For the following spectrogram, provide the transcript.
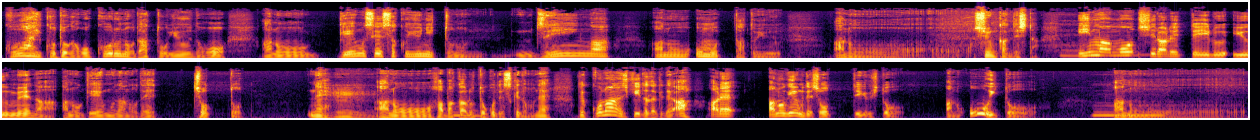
怖いことが起こるのだというのを、あの、ゲーム制作ユニットの全員が、あの、思ったという、あのー瞬間でした。今も知られている有名な、あの、ゲームなので、ちょっと、ね、あのーはばかるとこですけどもね。で、この話聞いただけで、あ、あれ、あのゲームでしょっていう人、あの、多いと、あのー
